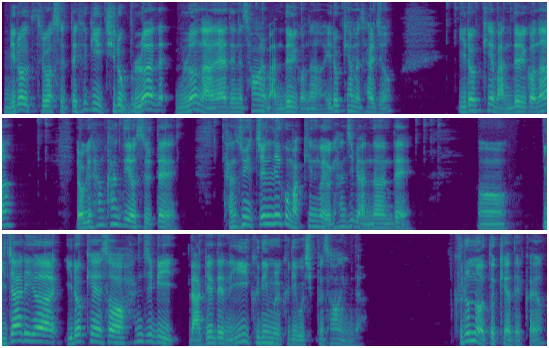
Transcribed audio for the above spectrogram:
밀어 들어갔을 때 흙이 뒤로 물러야 돼- 물러나야 되는 상황을 만들거나 이렇게 하면 살죠. 이렇게 만들거나 여기 한칸 띄었을 때 단순히 찔리고 막히는 거 여기 한 집이 안 나는데 어, 이 자리가 이렇게 해서 한 집이 나게 되는 이 그림을 그리고 싶은 상황입니다. 그러면 어떻게 해야 될까요?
